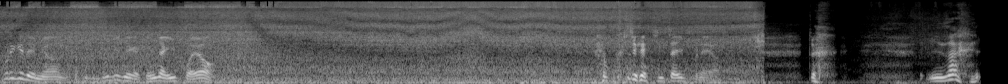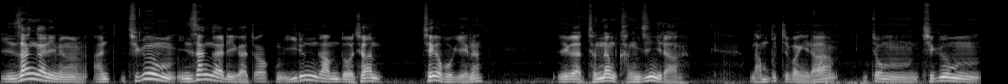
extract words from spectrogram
뿌리게 되면 무지개가 굉장히 이뻐요. 무지개 진짜 이쁘네요. 저, 인상, 인상가리는, 안, 지금 인상가리가 조금 이른 감도, 전, 제가 보기에는 얘가 전남 강진이라, 남부지방이라, 좀 지금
